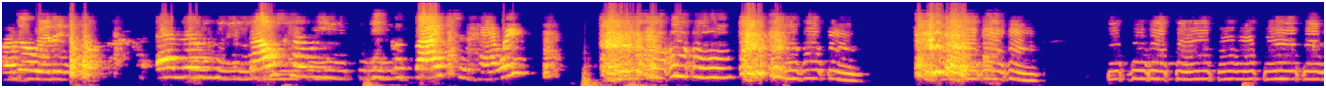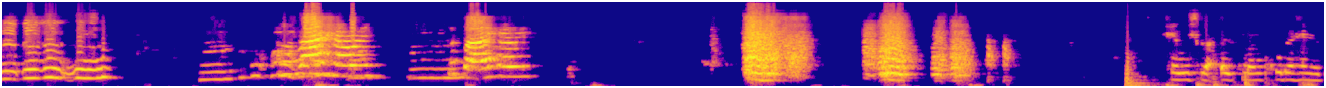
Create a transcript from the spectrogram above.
I'm No. ready. And um, now can we say goodbye to Harry? Goodbye, Harry. Goodbye, Harry. Harry's got a long quarter hand of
